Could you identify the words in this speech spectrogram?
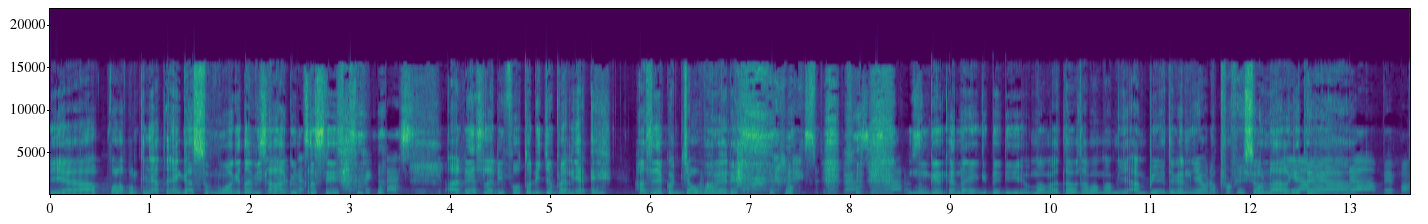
Ya walaupun kenyataannya nggak semua kita bisa lakuin Kasih persis. ekspektasi gitu Ada yang setelah difoto dijebret lihat, eh hasilnya kok jauh banget ya. Mungkin karena yang kita di mama atau sama mami ambil itu kan ya udah profesional gitu ya. udah memang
